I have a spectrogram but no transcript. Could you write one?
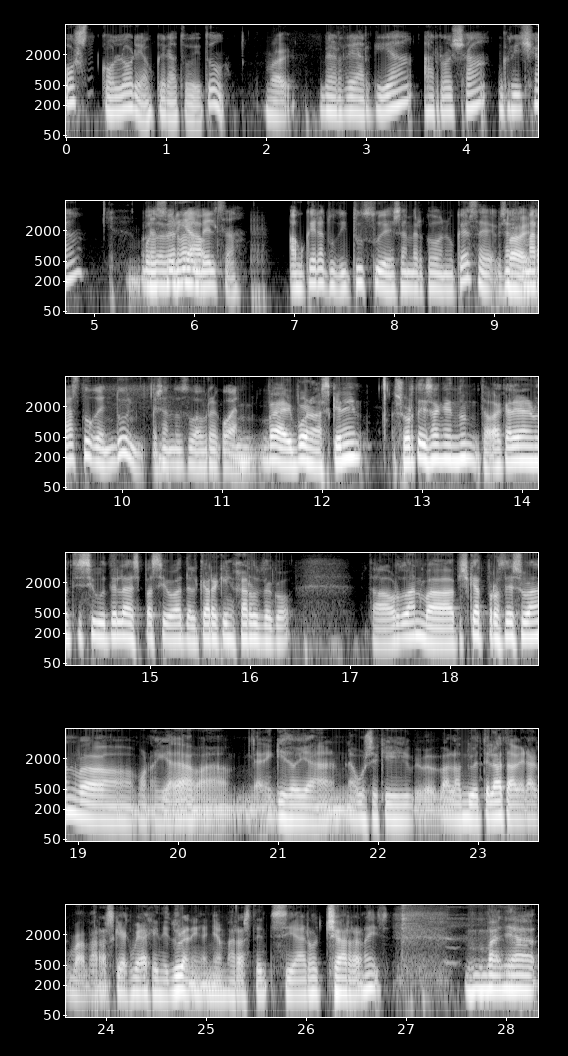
post kolore aukeratu ditu. Bai. Berde argia, arroxa, grisa, bueno, beltza. Aukeratu dituzu esan berko nuke, ze, bai. marraztu gendun, esan duzu aurrekoan. Bai, bueno, azkenen, suerte izan gendun, tabakaleran utzi zigutela espazio bat elkarrekin jarruteko. Eta orduan, ba, pixkat prozesuan, ba, bueno, egia da, ba, denek idoia nagusiki ba, landu etela, eta berak, ba, barrazkiak berak indituran, ingainan barrazten ziaro txarra naiz. Baina,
